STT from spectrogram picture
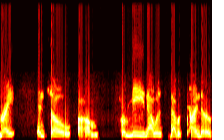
right? And so, um, for me, that was that was kind of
